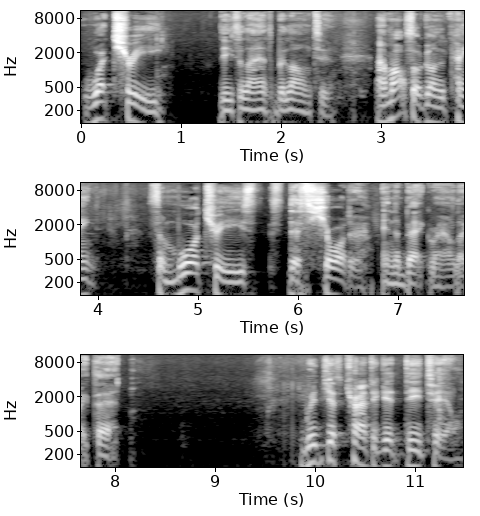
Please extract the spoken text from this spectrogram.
what tree these lines belong to. I'm also going to paint some more trees that's shorter in the background like that. We're just trying to get detail.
